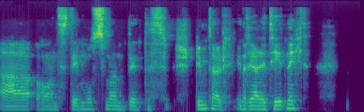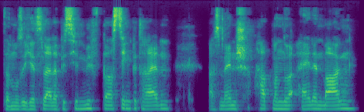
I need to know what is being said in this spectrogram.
äh, und den muss man und das stimmt halt in Realität nicht. Da muss ich jetzt leider ein bisschen Mythbusting betreiben. Als Mensch hat man nur einen Magen.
